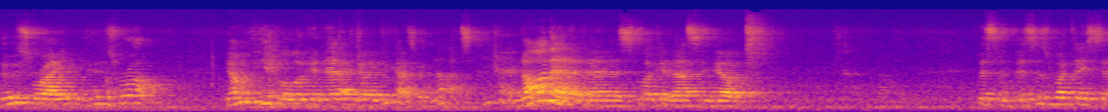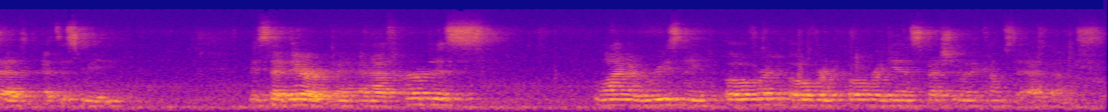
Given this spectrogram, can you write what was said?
Who's right and who's wrong? Young people look at that and go, you guys are nuts. Non-Adventists look at us and go, listen, this is what they said at this meeting. They said there, and I've heard this line of reasoning over and over and over again, especially when it comes to Adventists.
